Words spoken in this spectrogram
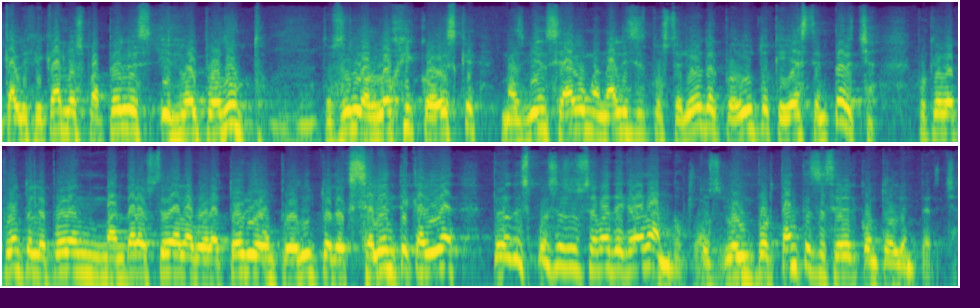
calificar los papeles y no el producto. Entonces lo lógico es que más bien se haga un análisis posterior del producto que ya está en percha, porque de pronto le pueden mandar a usted al laboratorio un producto de excelente calidad, pero después eso se va degradando. Entonces lo importante es hacer el control en percha.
